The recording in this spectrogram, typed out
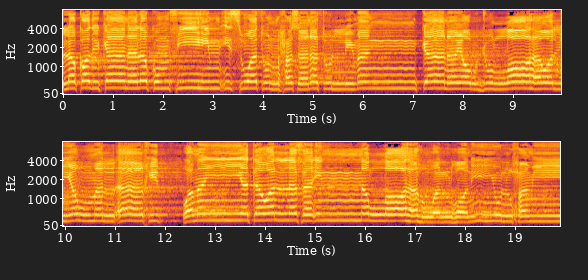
لقد كان لكم فيهم إسوة حسنة لمن كان يرجو الله واليوم الآخر ومن يتول فإن الله هو الغني الحميد.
